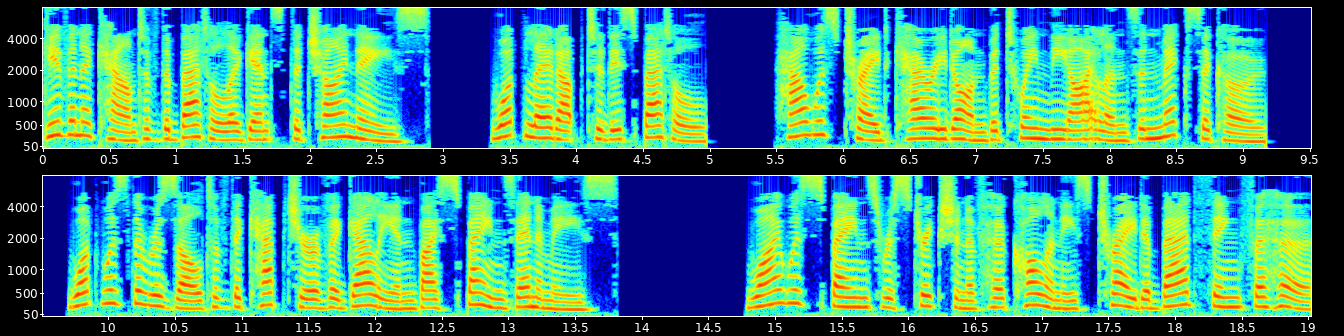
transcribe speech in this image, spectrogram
Give an account of the battle against the Chinese. What led up to this battle? How was trade carried on between the islands and Mexico? What was the result of the capture of a galleon by Spain's enemies? Why was Spain's restriction of her colonies' trade a bad thing for her?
